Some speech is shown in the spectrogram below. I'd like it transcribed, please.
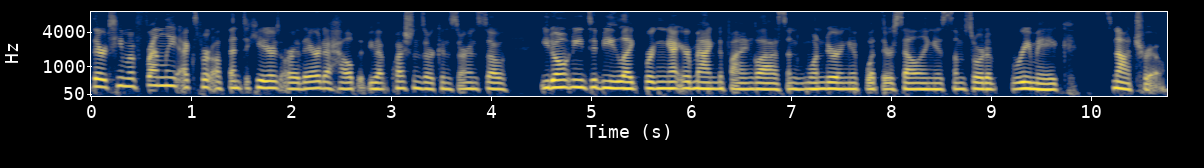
Their team of friendly expert authenticators are there to help if you have questions or concerns. So you don't need to be like bringing out your magnifying glass and wondering if what they're selling is some sort of remake. It's not true.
